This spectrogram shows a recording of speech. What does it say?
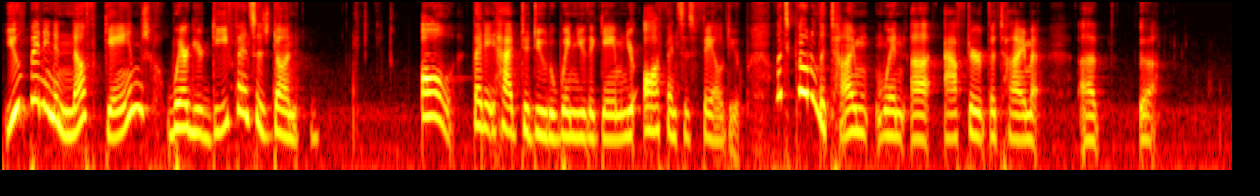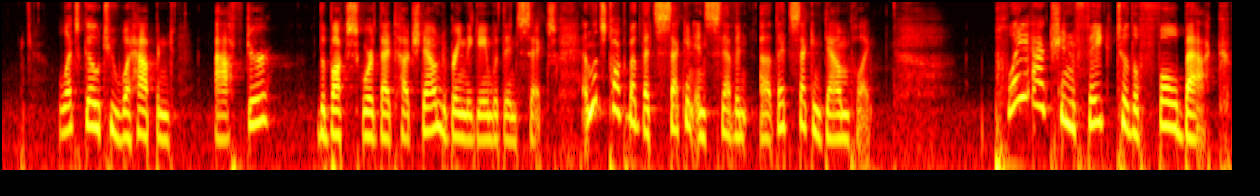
You've been in enough games where your defense has done all that it had to do to win you the game and your offense has failed you. Let's go to the time when, uh, after the time, uh, uh, let's go to what happened after the Bucks scored that touchdown to bring the game within six. And let's talk about that second and seven, uh, that second down play. Play action fake to the fullback.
